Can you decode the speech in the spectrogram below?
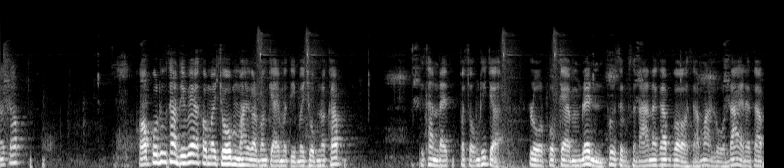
นะครับ ขอบคุณทุกท่านที่แวะเข้ามาชมมาให้กำลังใจมาติมาชมนะครับที่ท่านใดประสงค์ที่จะโหลดโปรแกรมเล่นเพื่อสนุกสนานนะครับ ก็สามารถโหลดได้นะครับ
